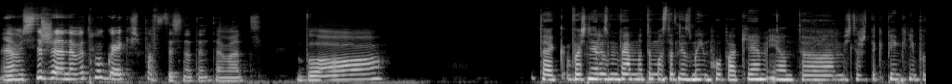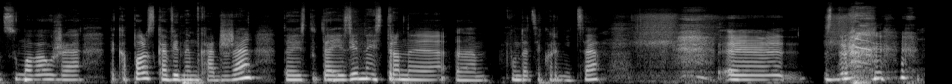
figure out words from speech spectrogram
Ja myślę, że nawet mogło jakieś powstać na ten temat, bo Tak, właśnie rozmawiałam o tym ostatnio z moim chłopakiem i on to myślę, że tak pięknie podsumował, że taka Polska w jednym kadrze to jest tutaj z jednej strony Fundacja Kornice, e, z, dru-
